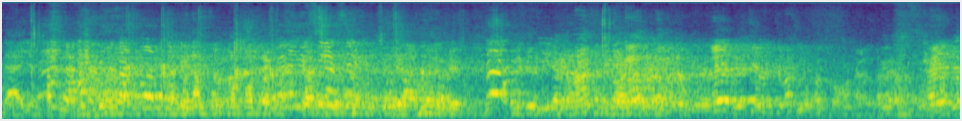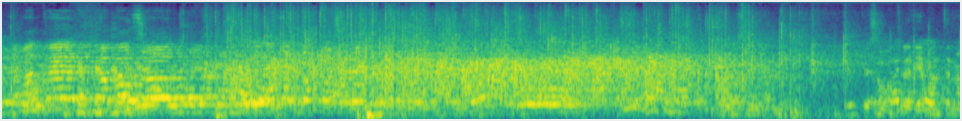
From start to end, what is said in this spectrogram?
Ya, ya. Me quedan puntos por tres. Eh, Diamante, un aplauso. ¿Qué somos? ¿Tres diamantes no?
